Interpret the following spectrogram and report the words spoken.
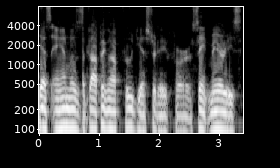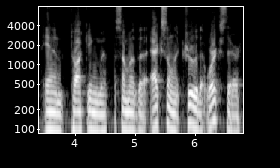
Yes, Anne was dropping off food yesterday for St. Mary's and talking with some of the excellent crew that works there.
